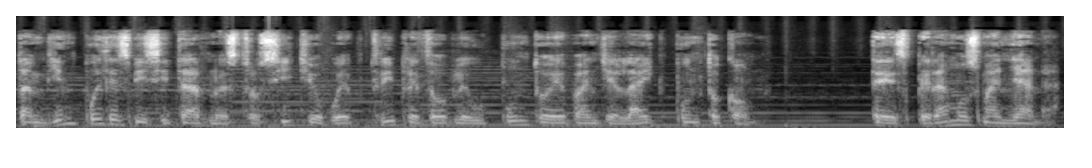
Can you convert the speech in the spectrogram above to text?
También puedes visitar nuestro sitio web www.evangelike.com. Te esperamos mañana.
